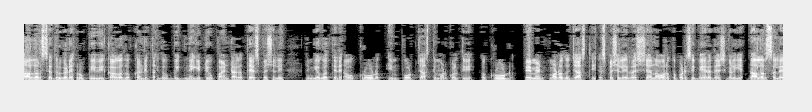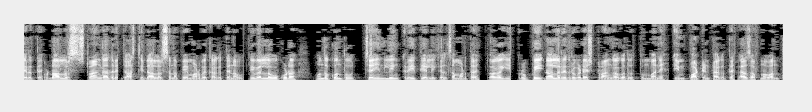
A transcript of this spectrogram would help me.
ಡಾಲರ್ಸ್ ಎದುರುಗಡೆ ರುಪಿ ವೀಕ್ ಆಗೋದು ಖಂಡಿತ. ಇದು ಬಿಗ್ ನೆಗೆಟಿವ್ ಪಾಯಿಂಟ್ ಆಗುತ್ತೆ. ಎಸ್ಪೆಷಲಿ ನಿಮ್ಗೆ ಗೊತ್ತಿದೆ, ನಾವು ಕ್ರೂಡ್ ಇಂಪೋರ್ಟ್ ಜಾಸ್ತಿ ಮಾಡ್ಕೊಳ್ತೀವಿ. ಕ್ರೂಡ್ ಪೇಮೆಂಟ್ ಮಾಡೋದು ಜಾಸ್ತಿ, ಎಸ್ಪೆಷಲಿ ರಷ್ಯಾನ ಹೊರತುಪಡಿಸಿ ಬೇರೆ ದೇಶಗಳಿಗೆ ಡಾಲರ್ಸ್ ಅಲ್ಲೇ ಇರುತ್ತೆ. ಡಾಲರ್ಸ್ ಸ್ಟ್ರಾಂಗ್ ಆದ್ರೆ ಜಾಸ್ತಿ ಡಾಲರ್ಸ್ ಅನ್ನ ಪೇ ಮಾಡಬೇಕಾಗುತ್ತೆ ನಾವು. ಇವೆಲ್ಲವೂ ಕೂಡ ಒಂದಕ್ಕೊಂದು ಚೈನ್ ಲಿಂಕ್ ರೀತಿಯಲ್ಲಿ ಕೆಲಸ ಮಾಡ್ತವೆ. ಹಾಗಾಗಿ ರುಪಿ ಡಾಲರ್ ಎದುರುಗಡೆ ಸ್ಟ್ರಾಂಗ್ ಆಗೋದು ತುಂಬಾನೇ ಇಂಪಾರ್ಟೆಂಟ್ ಆಗುತ್ತೆ. ಆಸ್ ಆಫ್ ನಾವು ಅಂತ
